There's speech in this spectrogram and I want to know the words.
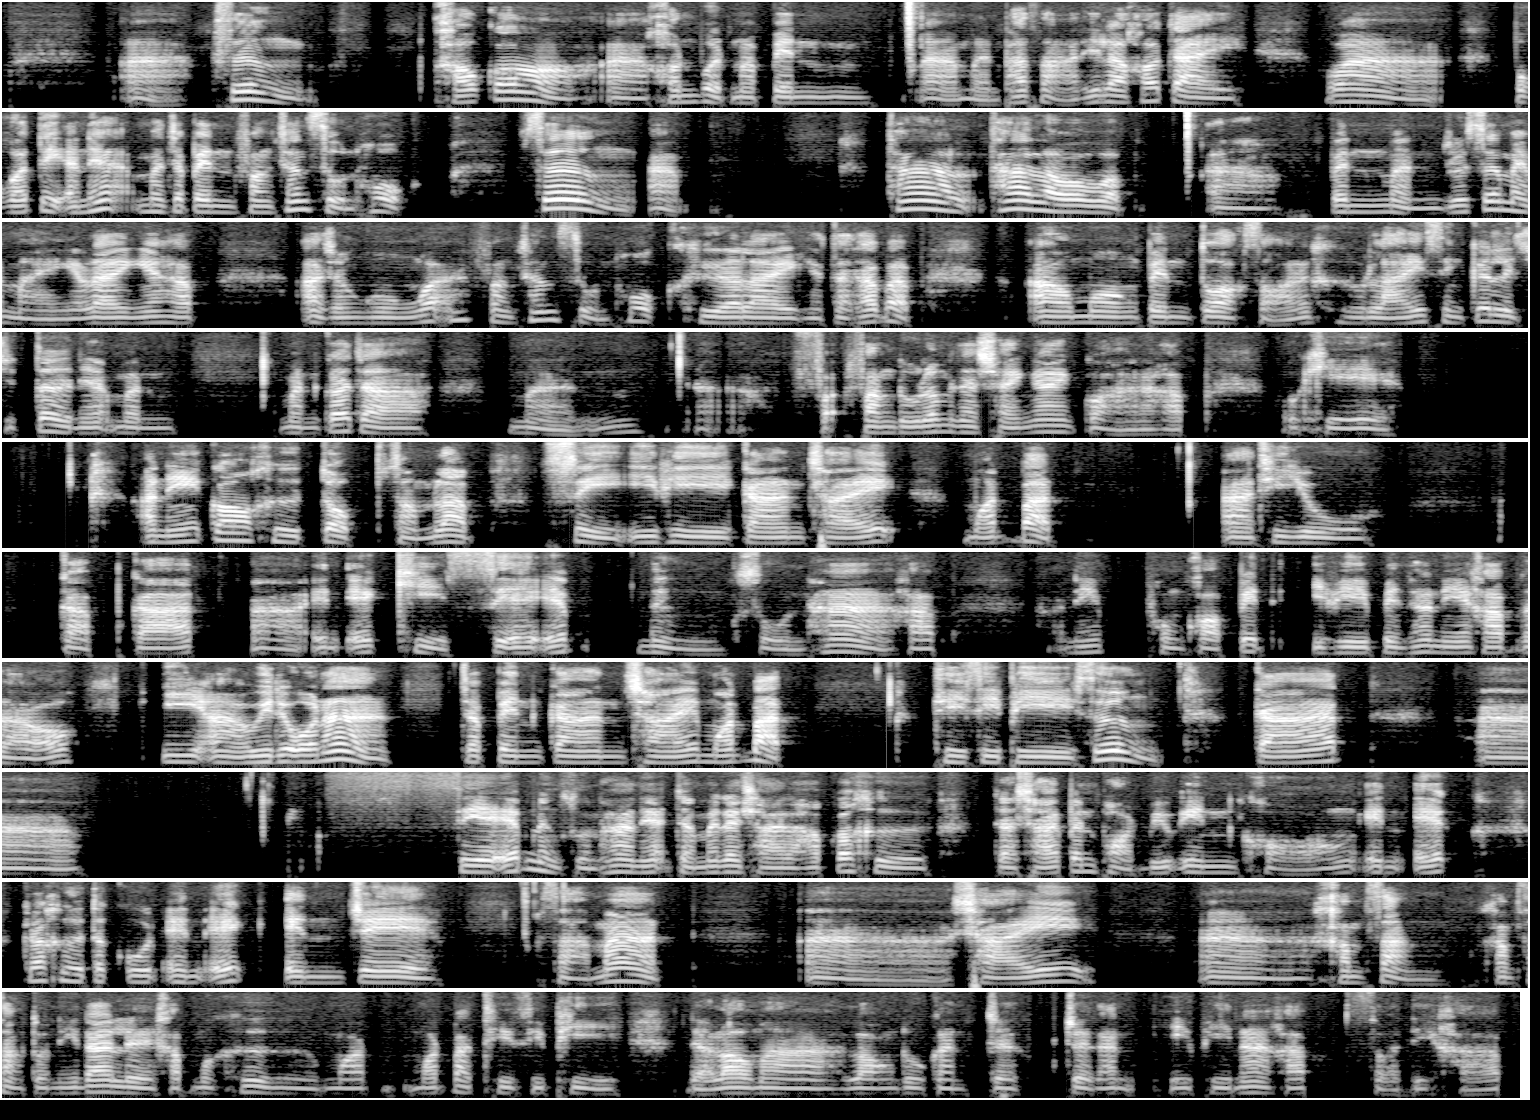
อ่า ซึ่งเขาก็อ่า convert มาเป็น อ่า เหมือนภาษาที่เราเข้าใจว่าปกติอันเนี้ยมันจะเป็นฟังก์ชัน 06 ซึ่งอ่า ถ้า ถ้าเราแบบ อ่า เป็นเหมือน user ใหม่ ๆ อะไรเงี้ยครับ อาจจะงงว่าฟังก์ชัน 06 คืออะไรเนี่ยแต่ถ้าแบบเอามองเป็นตัวอักษร ก็คือ Light Single Register เนี้ยมัน มันก็จะเหมือน อ่า ฟ ฟังดูแล้วมันจะใช้ง่ายกว่านะครับ โอเค อันนี้ก็คือจบสำหรับ 4 EP การใช้ Modbus RTU กับการ์ด อ่า NX-CIF 105ครับ อันนี้ผมขอปิด EP เป็นเท่านี้ครับเดี๋ยว ER วิดีโอหน้า จะเป็นการใช้ Modbus TCP ซึ่งการ์ด CAF 105เนี้ยจะไม่ได้ใช้แล้วครับ ก็คือจะใช้เป็นพอร์ต built-in ของ NX ก็คือตระกูล NX NJ สามารถาใช้คำสั่ง คำสั่งตัวนี้ได้เลยครับมันคือ mod modbus TCP เดี๋ยวเรามาลองดูกันเจอเจอกัน EP หน้าครับ สวัสดีครับ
